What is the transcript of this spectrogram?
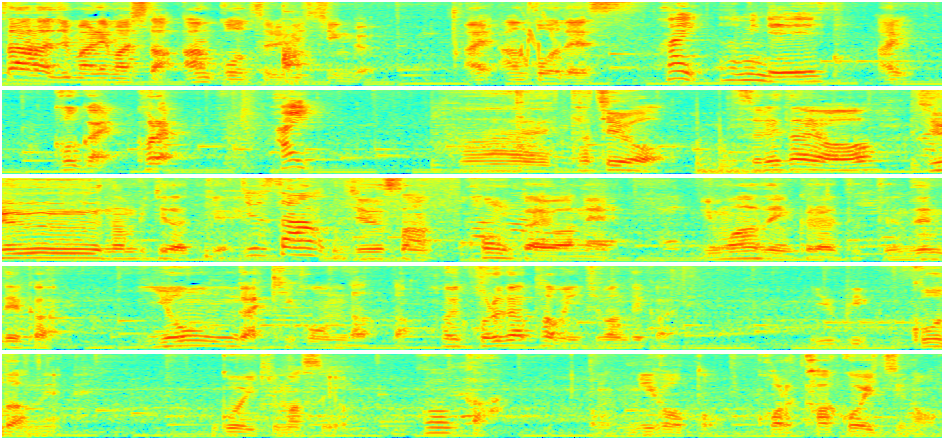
さあ始まりました。あんこを釣るフィッシング。はいあんこです。はい、ふみです。はい今回これ。はい、はい、タチウオ。釣れたよ。十何匹だっけ？十三。13今回はね今までに比べて全然でかい。4が基本だった。これこれが多分一番でかい。指5だね。5いきますよ。豪華。見事。これ過去一の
